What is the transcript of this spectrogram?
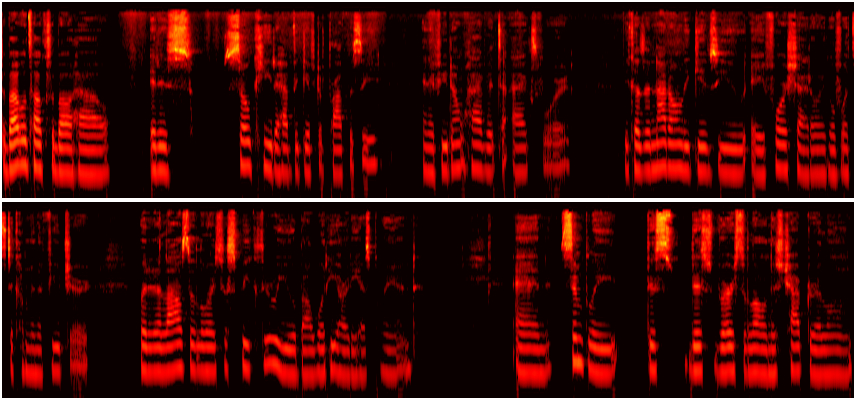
The Bible talks about how it is so key to have the gift of prophecy, and if you don't have it, to ask for it, because it not only gives you a foreshadowing of what's to come in the future, but it allows the Lord to speak through you about what He already has planned. And simply, this this verse alone, this chapter alone,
